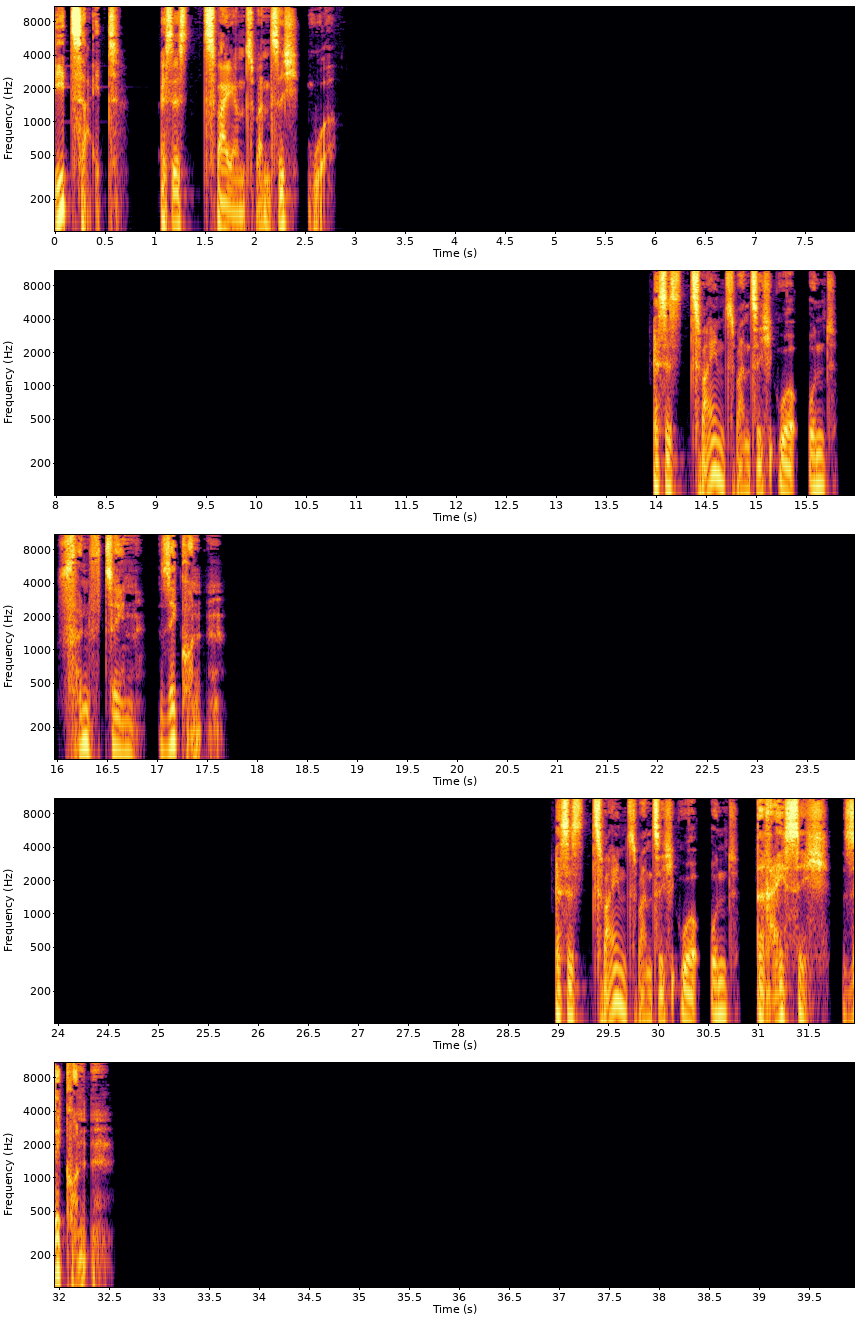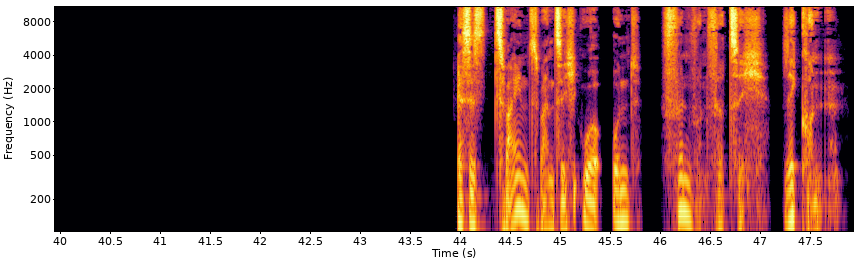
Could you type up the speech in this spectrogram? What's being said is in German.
Die Zeit. Es ist zweiundzwanzig Uhr. Es ist zweiundzwanzig Uhr und fünfzehn Sekunden. Es ist zweiundzwanzig Uhr und dreißig Sekunden. Es ist zweiundzwanzig Uhr und fünfundvierzig Sekunden.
